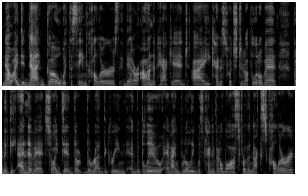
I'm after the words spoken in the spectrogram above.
Now I did not go with the same colors that are on the package. I kind of switched it up a little bit, but at the end of it, so I did the the red, the green and the blue and I really was kind of at a loss for the next color.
